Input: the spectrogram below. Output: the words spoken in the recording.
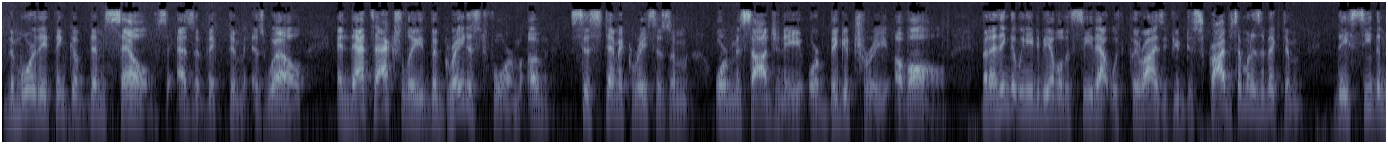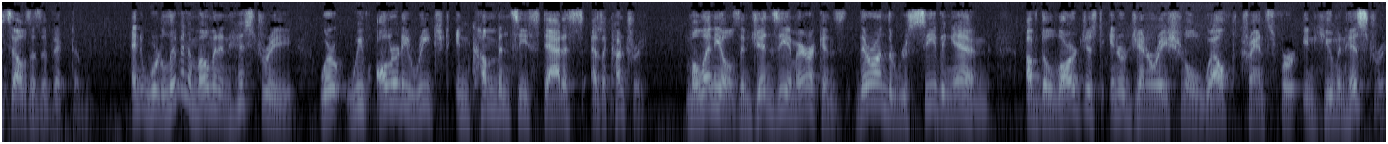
the more they think of themselves as a victim as well. And that's actually the greatest form of systemic racism or misogyny or bigotry of all. But I think that we need to be able to see that with clear eyes. If you describe someone as a victim, they see themselves as a victim. And we're living a moment in history where we've already reached incumbency status as a country. Millennials and Gen Z Americans, they're on the receiving end of the largest intergenerational wealth transfer in human history.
